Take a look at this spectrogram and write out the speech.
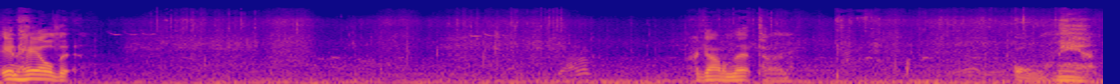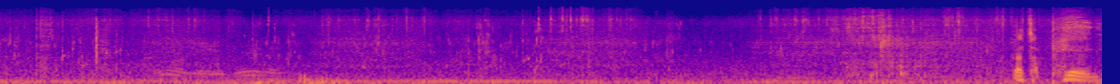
Inhaled it. I got him that time. Oh man. That's a pig.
